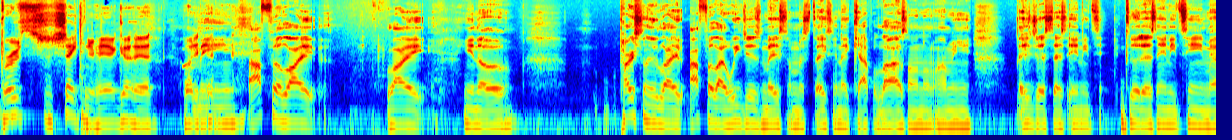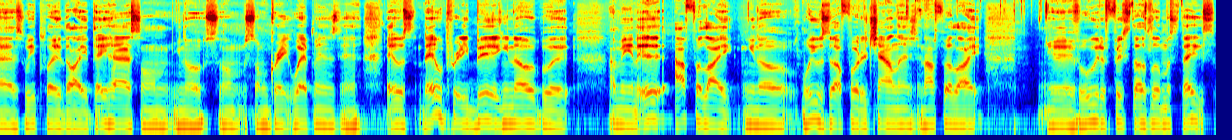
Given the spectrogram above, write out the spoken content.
Bruce, shaking your head. Go ahead. What I mean, I feel like, like you know, personally, like I feel like we just made some mistakes and they capitalized on them. I mean, they just as any t- good as any team as we played. Like they had some, you know, some some great weapons and they was they were pretty big, you know. But I mean, it, I feel like you know we was up for the challenge, and I feel like. Yeah, if we would have fixed those little mistakes,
